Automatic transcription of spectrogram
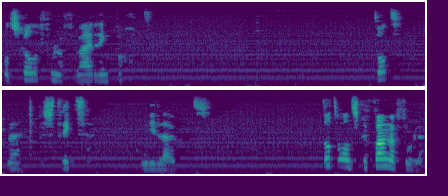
onschuldig voelen, verwijdering van God. Tot we verstrikt zijn in die leugens. Tot we ons gevangen voelen.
